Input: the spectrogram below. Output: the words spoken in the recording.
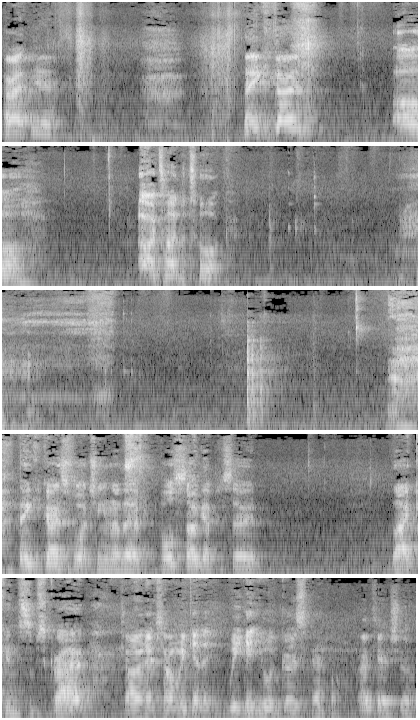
All right. yeah. Thank you guys. Oh. Oh, it's hard to talk. Thank you guys for watching another Bullsdog episode. Like and subscribe. So next time we get it, we get you a ghost pepper. Okay, sure.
